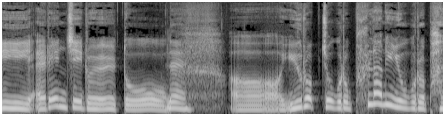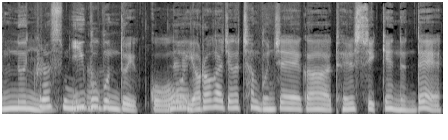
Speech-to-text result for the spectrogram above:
이 LNG 를 또 네. 어, 유럽 쪽으로 풀라는 요구를 받는 그렇습니다. 이 부분도 있고 네. 여러 가지가 참 문제가 될 수 있겠는데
